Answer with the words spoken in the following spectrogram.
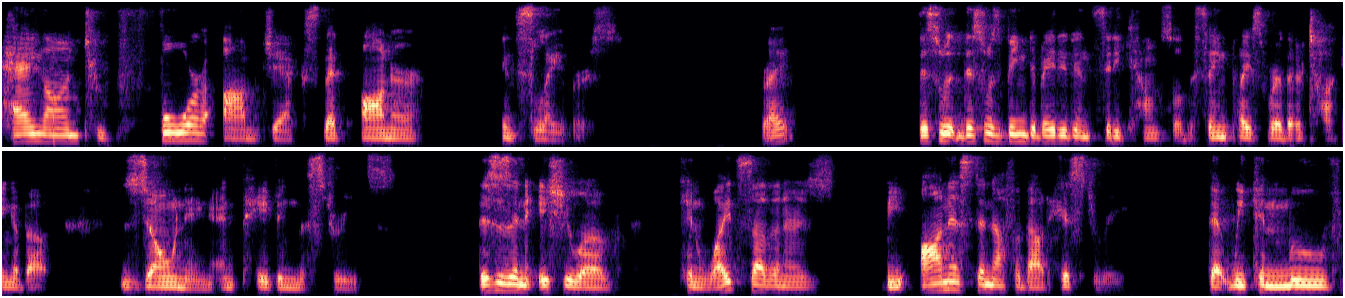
hang on to four objects that honor enslavers? right? This was this was being debated in city council, the same place where they're talking about zoning and paving the streets. This is an issue of can white Southerners be honest enough about history that we can move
